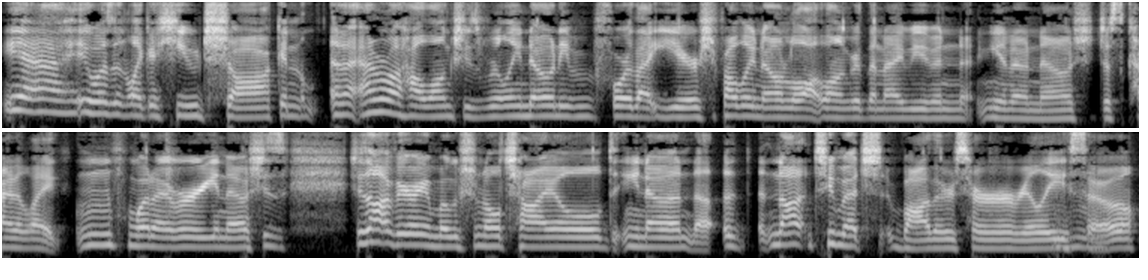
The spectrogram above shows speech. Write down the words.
Yeah, it wasn't like a huge shock, and and I don't know how long she's really known. Even before that year, she's probably known a lot longer than I've even you know know. She just kind of like mm, whatever, you know. She's she's not a very emotional child, you know. Not, not too much bothers her really. So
